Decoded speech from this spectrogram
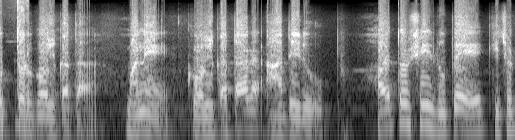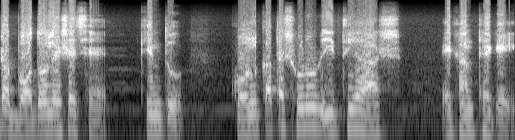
উত্তর কলকাতা মানে কলকাতার আদি রূপ। হয়তো সেই রূপে কিছুটা বদল এসেছে, কিন্তু কলকাতা শুরুর ইতিহাস এখান থেকেই।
